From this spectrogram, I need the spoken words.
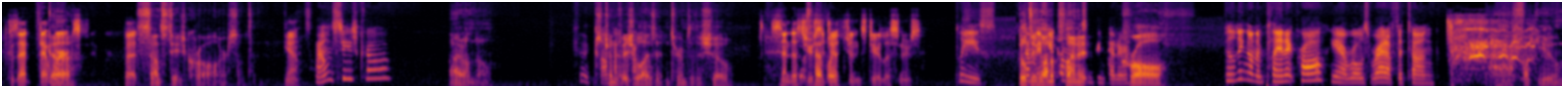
Because that that Like works. But soundstage crawl or something. yeah, Soundstage crawl. I don't know. I feel like Just trying to compound visualize it in terms of the show. send us Those your have, like- suggestions, dear listeners. Please. Building if on a come up with planet crawl. Building on a planet crawl? Yeah, rolls right off the tongue. Ah, fuck you.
